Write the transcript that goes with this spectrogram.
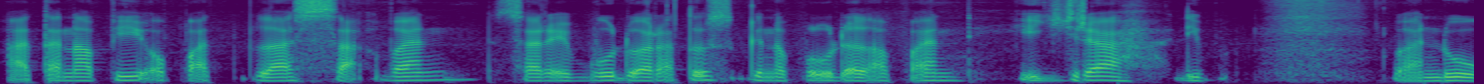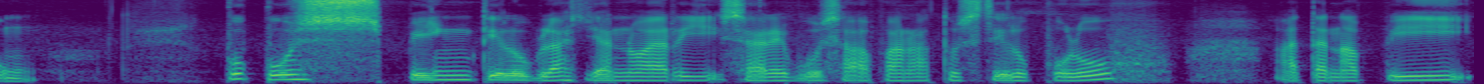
atanapi 14 Sa'ban 1268 Hijrah di Bandung. Pupus ping 13 Januari 1830 atanapi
